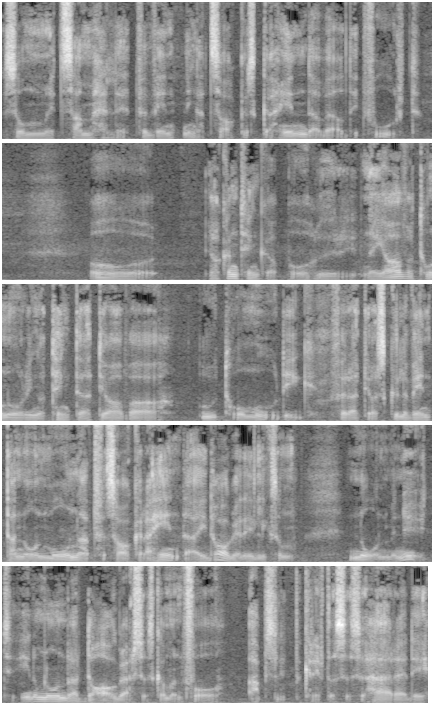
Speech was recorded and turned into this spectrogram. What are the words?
som ett samhälle ett förväntning att saker ska hända väldigt fort. Och jag kan tänka på hur när jag var tonåring och tänkte att jag var otålmodig för att jag skulle vänta någon månad för saker att hända. Idag är det liksom någon minut. Inom några dagar så ska man få absolut bekräftelse. Så här är det.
